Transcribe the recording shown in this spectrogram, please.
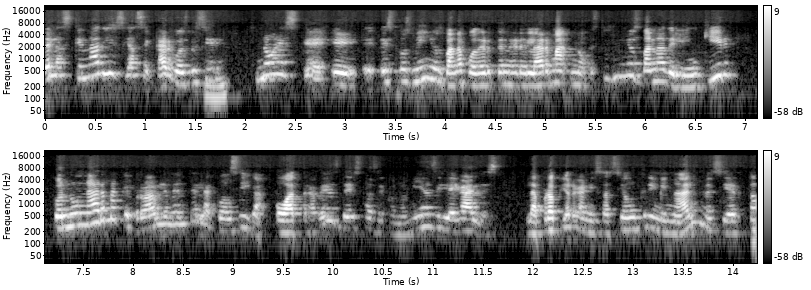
de las que nadie se hace cargo. Es decir, no es que eh, estos niños van a poder tener el arma, no, estos niños van a delinquir con un arma que probablemente la consiga o a través de estas economías ilegales, la propia organización criminal, ¿no es cierto?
